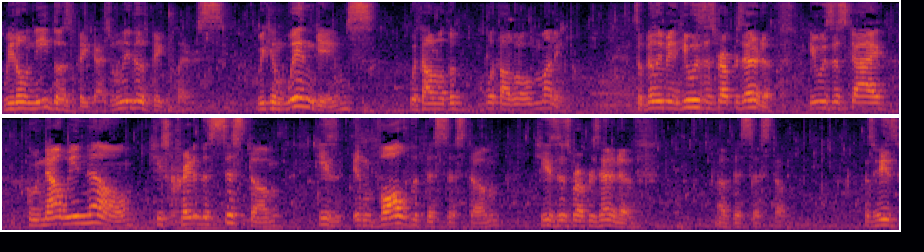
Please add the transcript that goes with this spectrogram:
we don't need those big guys. We don't need those big players. We can win games without all the without all the money. So Billy Beane, he was this representative. He was this guy who now we know he's created the system. He's involved with this system. He's this representative of this system. And so he's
